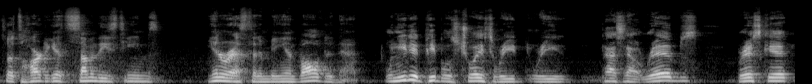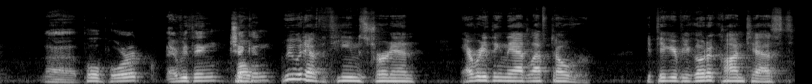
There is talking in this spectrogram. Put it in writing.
So it's hard to get some of these teams interested in being involved in that. when you did People's Choice, were you were you passing out ribs, brisket, uh, pulled pork, everything, chicken? Well, we would have the teams turn in everything they had left over. You figure if you go to contest,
